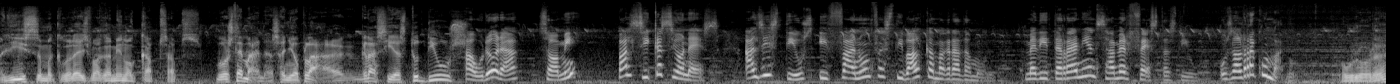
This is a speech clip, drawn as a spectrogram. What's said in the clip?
Allí se m'aclareix vagament el cap, saps? Vostè mana, senyor Pla. Gràcies. Tu et dius... Aurora, som-hi? Pal sí que sé on és. Als estius hi fan un festival que m'agrada molt. Mediterranean Summer Fest es diu. Us el recomano. Aurora?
